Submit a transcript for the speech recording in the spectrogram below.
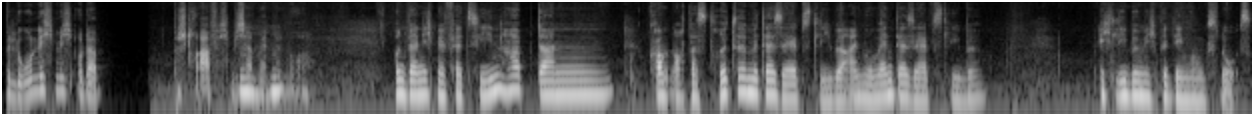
belohne ich mich oder bestrafe ich mich mhm. am Ende nur. Und wenn ich mir verziehen habe, dann kommt noch das Dritte mit der Selbstliebe, ein Moment der Selbstliebe. Ich liebe mich bedingungslos.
